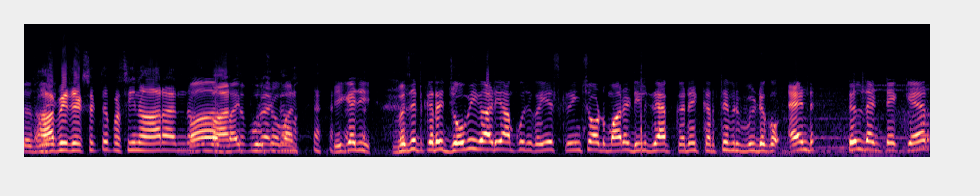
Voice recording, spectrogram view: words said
तो आप ही देख सकते हैं पसीना आ रहा है अंदर पूछो मत। ठीक है जी विज़िट करें जो भी गाड़ी आपको जो कहिए स्क्रीनशॉट मारे डील ग्रैप करें करते फिर वीडियो को and till then take care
